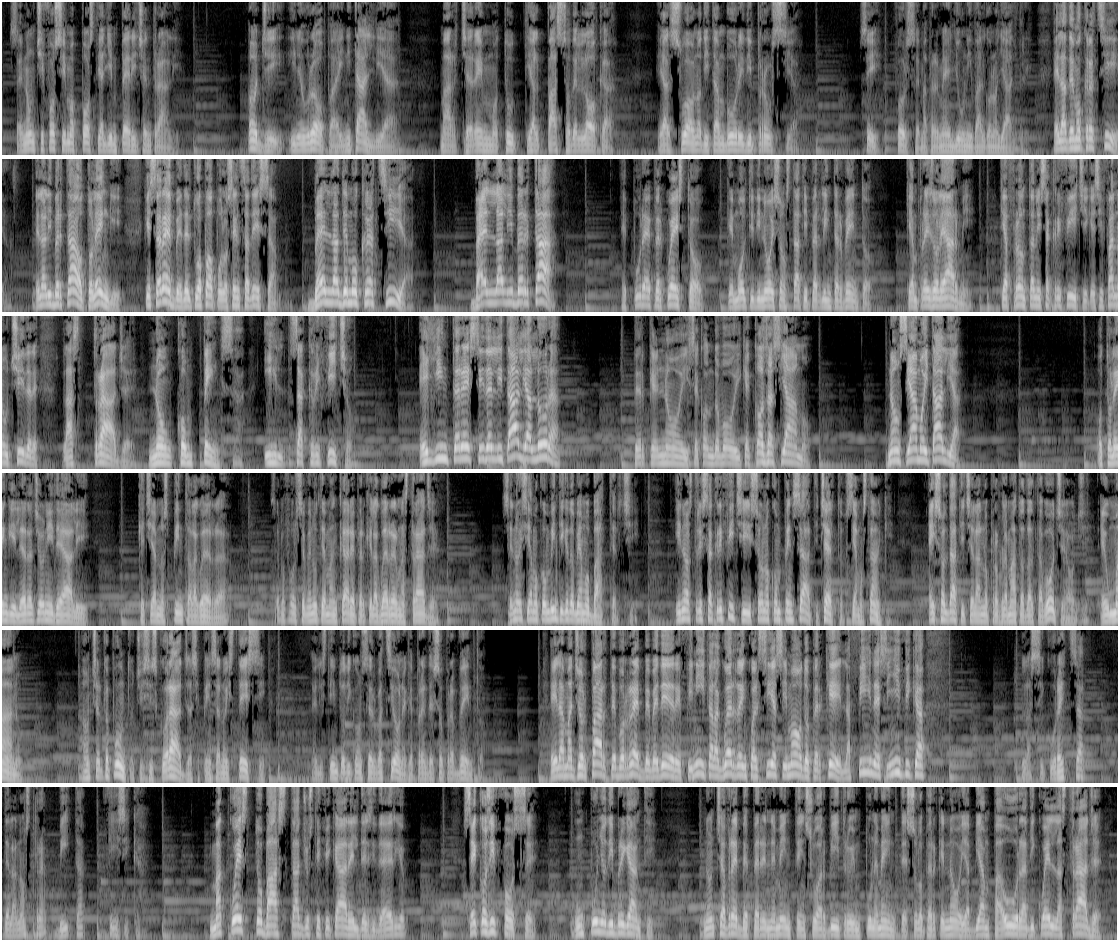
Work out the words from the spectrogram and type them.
se non ci fossimo opposti agli imperi centrali. Oggi in Europa, in Italia, marceremmo tutti al passo dell'oca e al suono di tamburi di Prussia. Sì, forse, ma per me gli uni valgono gli altri. E la democrazia e la libertà, Ottolenghi, che sarebbe del tuo popolo senza d'essa? Bella democrazia, bella libertà. Eppure è per questo che molti di noi sono stati per l'intervento, che hanno preso le armi, che affrontano i sacrifici, che si fanno uccidere. La strage non compensa il sacrificio. E gli interessi dell'Italia allora? Perché noi, secondo voi, che cosa siamo? Non siamo Italia. Ottolenghi, le ragioni ideali che ci hanno spinto alla guerra sono forse venute a mancare perché la guerra è una strage. Se noi siamo convinti che dobbiamo batterci, i nostri sacrifici sono compensati, certo, siamo stanchi. E i soldati ce l'hanno proclamato ad alta voce oggi. È umano. A un certo punto ci si scoraggia, si pensa a noi stessi. È l'istinto di conservazione che prende il sopravvento e la maggior parte vorrebbe vedere finita la guerra in qualsiasi modo perché la fine significa la sicurezza della nostra vita fisica. Ma questo basta a giustificare il desiderio? Se così fosse, un pugno di briganti non ci avrebbe perennemente in suo arbitrio impunemente solo perché noi abbiamo paura di quella strage.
